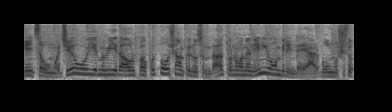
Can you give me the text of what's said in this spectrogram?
Genç savunmacı U21 Avrupa Futbol Şampiyonası'nda turnuvanın en iyi 11'inde yer bulmuştu.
